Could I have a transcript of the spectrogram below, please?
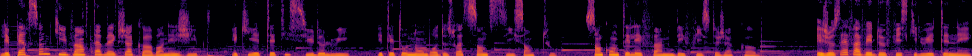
Les personnes qui vinrent avec Jacob en Égypte et qui étaient issues de lui étaient au nombre de soixante-six en tout, sans compter les femmes des fils de Jacob. Et Joseph avait deux fils qui lui étaient nés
